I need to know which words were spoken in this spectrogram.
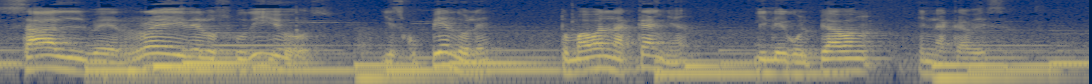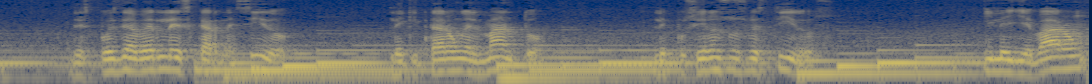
Salve, rey de los judíos. Y escupiéndole, tomaban la caña y le golpeaban en la cabeza. Después de haberle escarnecido, le quitaron el manto, le pusieron sus vestidos y le llevaron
